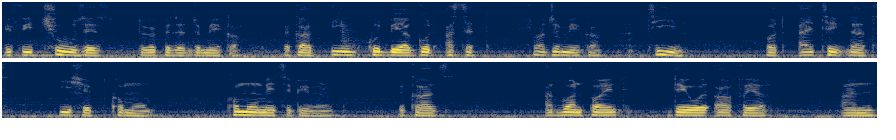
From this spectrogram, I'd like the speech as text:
if he chooses to represent Jamaica, because he could be a good asset for Jamaica team but I think that he should come home. Come home makes agreement. Because at one point they will offer you. And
